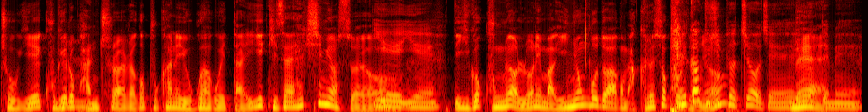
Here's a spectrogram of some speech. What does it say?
조기에 국외로 반출하라고 북한에 요구하고 있다. 이게 기사의 핵심이었어요. 음. 예, 예. 근데 이거 국내 언론이 막 인용 보도하고 막 그랬었거든요. 발칵 뒤집혔죠, 어제. 네. 때문에.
